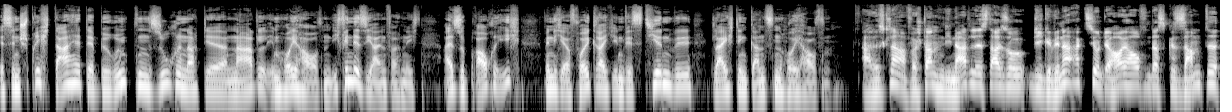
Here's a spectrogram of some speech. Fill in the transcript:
Es entspricht daher der berühmten Suche nach der Nadel im Heuhaufen. Ich finde sie einfach nicht. Also brauche ich, wenn ich erfolgreich investieren will, gleich den ganzen Heuhaufen. Alles klar, verstanden. Die Nadel ist also die Gewinneraktie und der Heuhaufen das gesamte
